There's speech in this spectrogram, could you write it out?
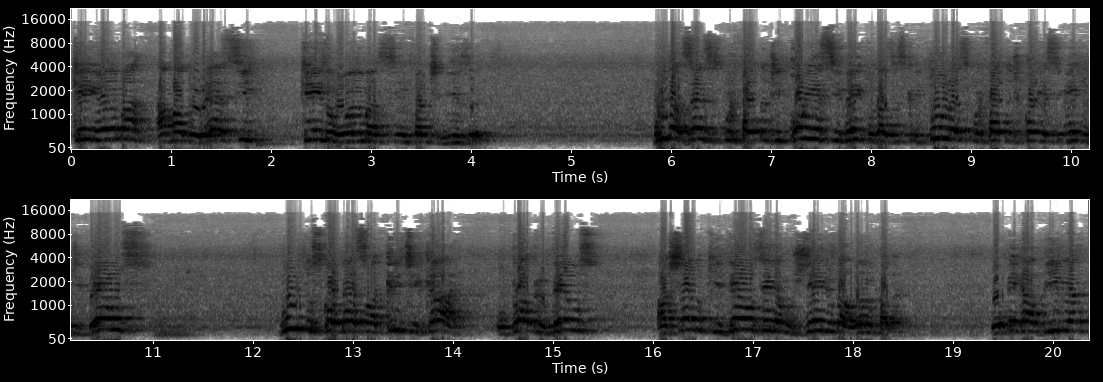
Quem ama amadurece, quem não ama se infantiliza. Muitas vezes, por falta de conhecimento das Escrituras, por falta de conhecimento de Deus, muitos começam a criticar o próprio Deus, achando que Deus ele é um gênio da lâmpada. Vou pegar a Bíblia,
